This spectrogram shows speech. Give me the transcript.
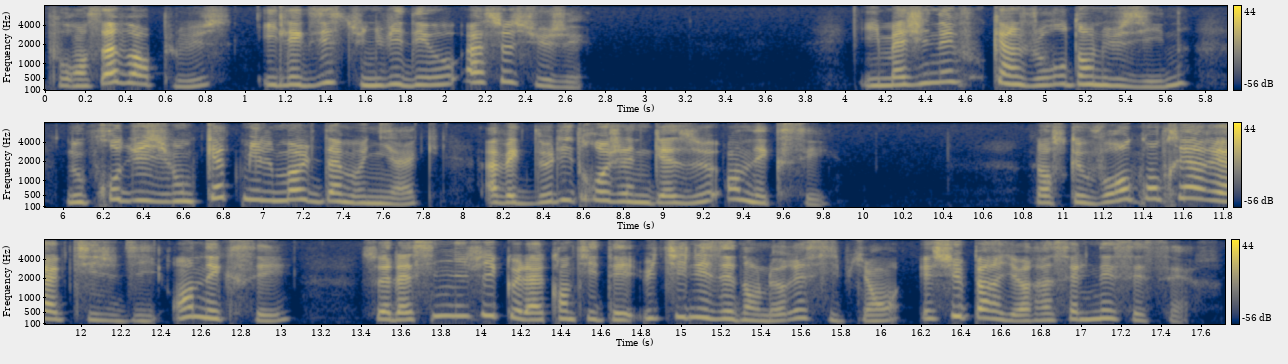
Pour en savoir plus, il existe une vidéo à ce sujet. Imaginez-vous qu'un jour, dans l'usine, nous produisions 4000 moles d'ammoniac avec de l'hydrogène gazeux en excès. Lorsque vous rencontrez un réactif dit en excès, cela signifie que la quantité utilisée dans le récipient est supérieure à celle nécessaire.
